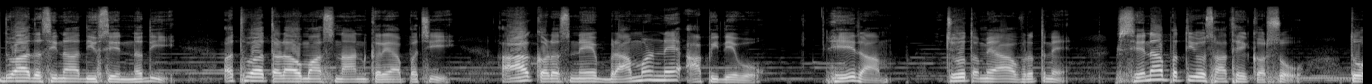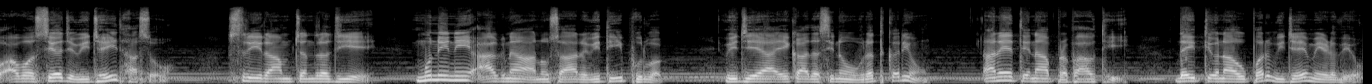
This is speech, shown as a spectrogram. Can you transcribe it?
દ્વાદશીના દિવસે નદી અથવા તળાવમાં સ્નાન કર્યા પછી આ કળશને બ્રાહ્મણને આપી દેવો. હે રામ! જો તમે આ વ્રતને સેનાપતિઓ સાથે કરશો, તો અવશ્ય જ વિજયી થશો. શ્રી રામચંદ્રજીએ મુનિની આજ્ઞા અનુસાર વિધિપૂર્વક વિજયા એકાદશીનું વ્રત કર્યું અને તેના પ્રભાવથી દૈત્યોના ઉપર વિજય મેળવ્યો.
